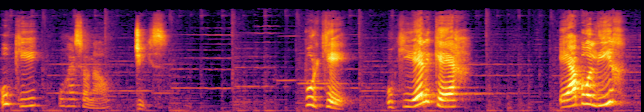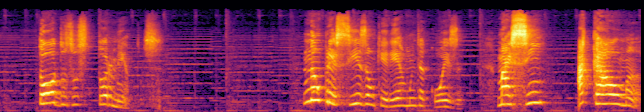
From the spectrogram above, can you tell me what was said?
o que o racional diz. Porque o que ele quer é abolir todos os tormentos. Não precisam querer muita coisa, mas sim a calma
